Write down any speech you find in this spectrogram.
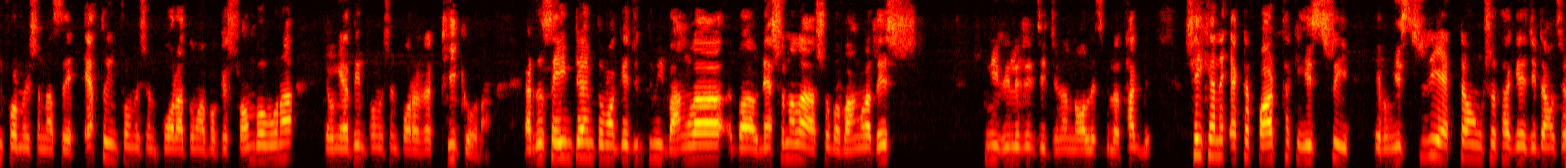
ইনফরমেশন আছে, এত ইনফরমেশন পড়া তোমার পক্ষে সম্ভব না এবং এত ইনফরমেশন পড়াটা ঠিকও না। অ্যাট দ্য সেম টাইম তোমাকে যদি তুমি বাংলা বা ন্যাশনালে আসো বা বাংলাদেশ রিলেটেড যে জেনারেল নলেজগুলো থাকবে, সেইখানে একটা পার্ট থাকে হিস্ট্রি এবং হিস্ট্রি একটা অংশ থাকে যেটা হচ্ছে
